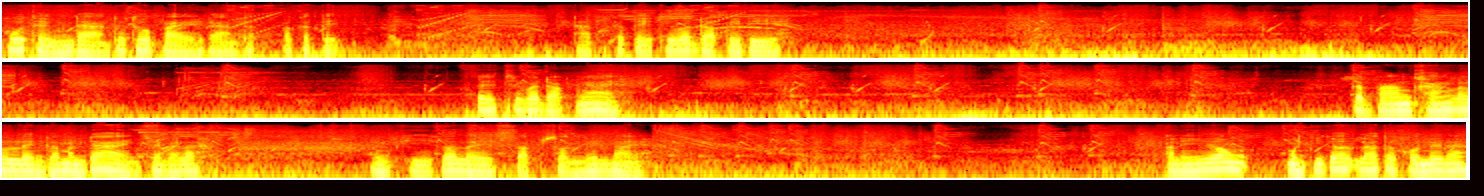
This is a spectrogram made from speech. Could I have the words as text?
พูดถึงด่านทั่วๆไปด่านปกติ ด่านปกติที่ว่าดรอปดีๆเอ้ที่ว่าดรอปง่าย แต่บางครั้งเราเล็งแล้วมันได้ใช่ไหมล่ะ บางทีก็เลยสับสนนิดหน่อย อันนี้ต้องบางทีก็แล้วแต่คนด้วยนะ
